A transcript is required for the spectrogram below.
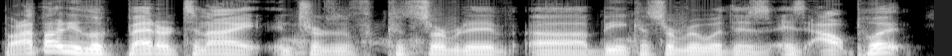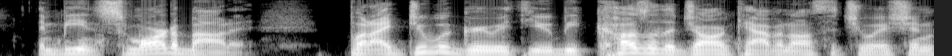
But I thought he looked better tonight in terms of conservative, uh, being conservative with his, his output and being smart about it. But I do agree with you because of the John Kavanagh situation,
